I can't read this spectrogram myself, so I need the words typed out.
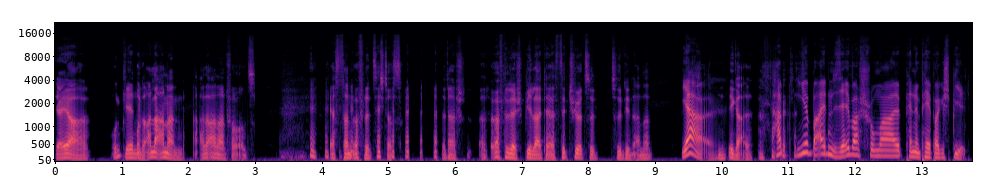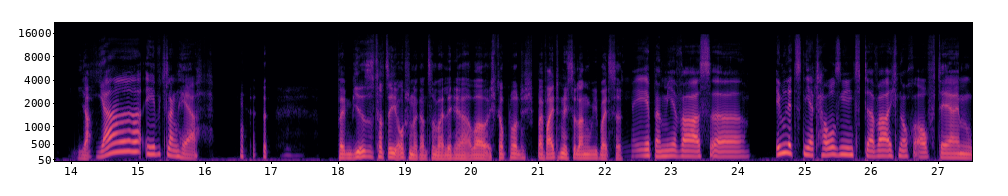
Ja, ja. Und, Genau. und alle anderen. Alle anderen von uns. Erst dann öffnet sich das. Da öffnet der Spielleiter erst die Tür zu, zu den anderen. ja, Egal. habt ihr beiden selber schon mal Pen and Paper gespielt? Ja. Ja, ewig lang her. Bei mir ist es tatsächlich auch schon eine ganze Weile her, aber ich glaube noch nicht, bei weitem nicht so lange wie bei Seth. Nee, bei mir war es äh, im letzten Jahrtausend, da war ich noch auf dem,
